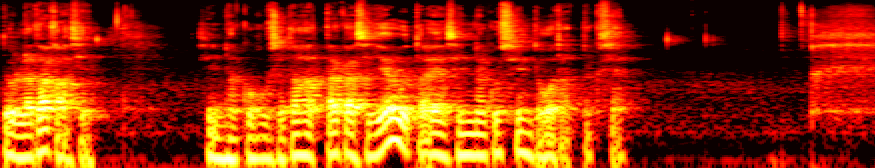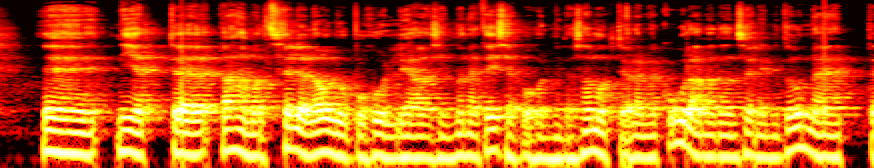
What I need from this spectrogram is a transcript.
tulla tagasi sinna, kuhu sa tahad tagasi jõuda ja sinna, kus sind oodatakse. Nii et vähemalt selle laulu puhul ja siin mõne teise puhul, mida samuti oleme kuulanud, on selline tunne, et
